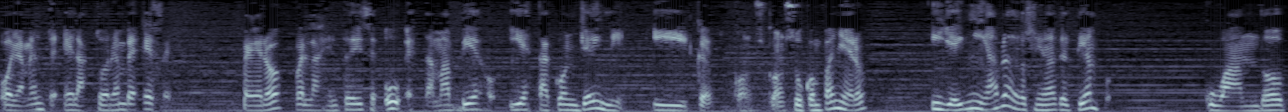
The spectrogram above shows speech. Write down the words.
Obviamente, el actor envejece. Pero, pues la gente dice, uh, está más viejo. Y está con Jamie y que, con, con su compañero. Y Jamie habla de los señores del tiempo. Cuando,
